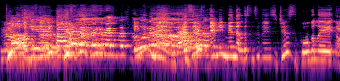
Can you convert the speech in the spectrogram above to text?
You know what? If Yeah. anybody- You ain't been drinking as much Any water. men, if That's there's any men that listen to this, just Google it or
